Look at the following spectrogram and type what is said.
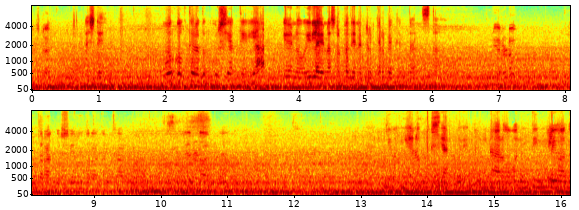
ಅಷ್ಟೇ. ಅಷ್ಟೇ. ಊರಿಗೆ ಹೋಗ್ತಿರೋದು ಖುಷಿ ಆಗ್ತಿದೆಯಾ? ಏನು ಇಲ್ಲ ಇನ್ನೂ ಸ್ವಲ್ಪ ದಿನ ಟ್ರಿಪ್ ಇರಬೇಕಿಂತ ಅನಿಸ್ತಾ ಎರಡು ಒಂಥರ ಖುಷಿ ಒಂಥರ ದುಃಖ ಎರಡು ಆಗುತ್ತೆ ಇವ್ನಿಗೆ ಏನೋ ಖುಷಿ ಆಗ್ತಿದೆ ನಾನು ಒಂದು ತಿಂಗಳು ಇವಾಗ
